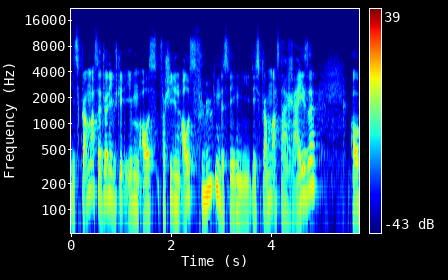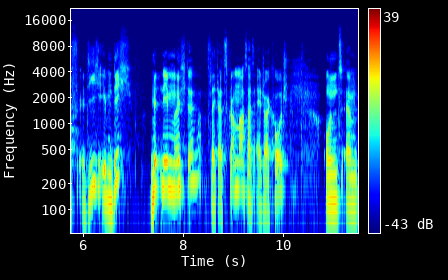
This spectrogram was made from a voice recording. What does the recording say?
die Scrum Master Journey besteht eben aus verschiedenen Ausflügen, deswegen die, die Scrum Master Reise, auf die ich eben dich mitnehmen möchte, vielleicht als Scrum Master, als Agile Coach. Und ähm,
